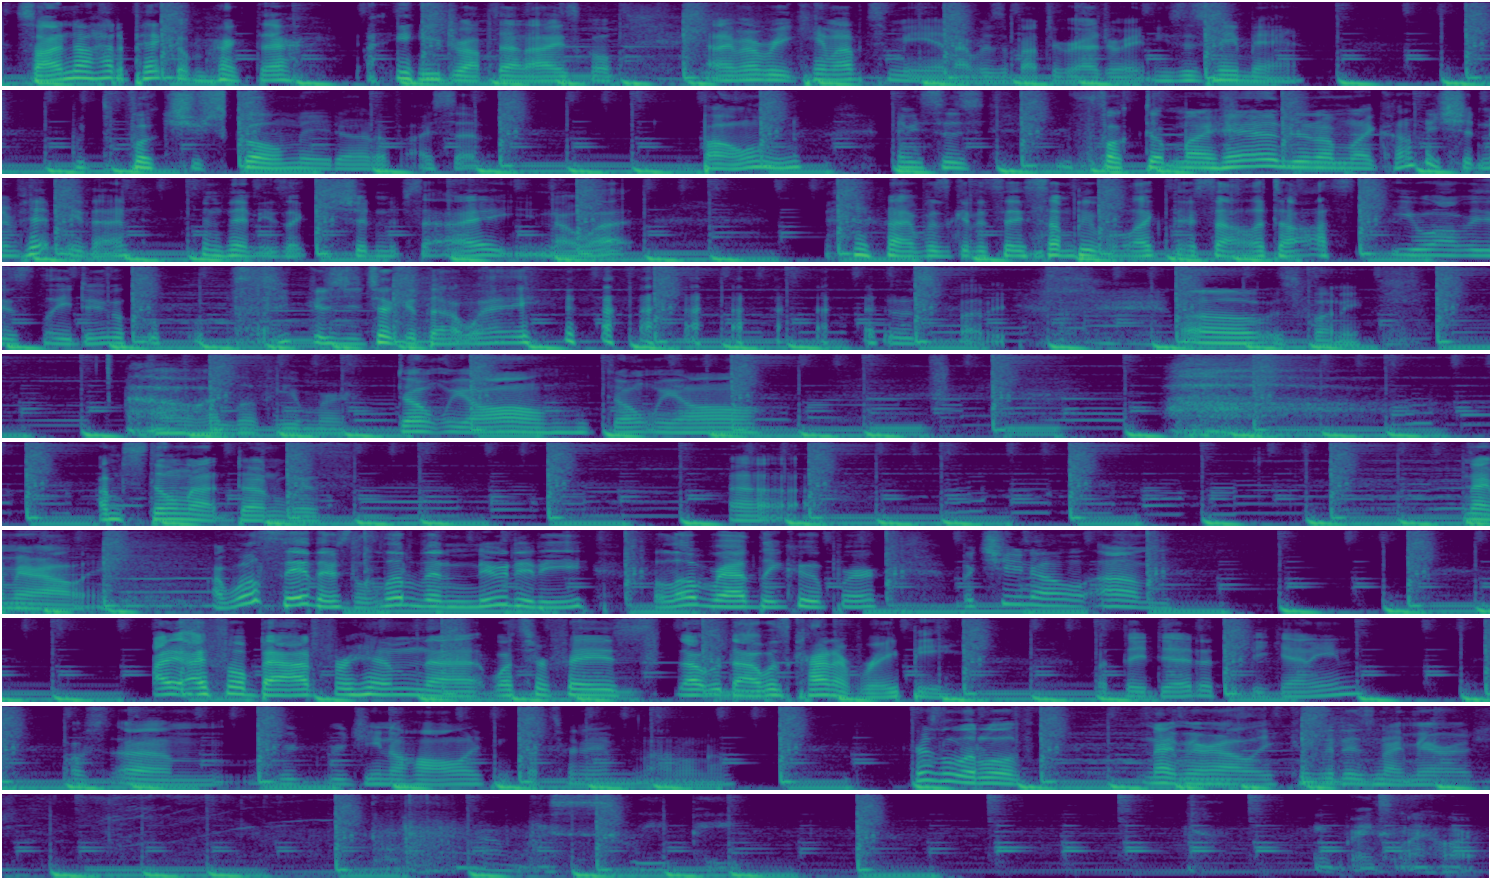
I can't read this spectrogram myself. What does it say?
so I know how to pick him right there. he dropped out of high school, and I remember he came up to me, and I was about to graduate, and he says, "Hey man, what the fuck's your skull made out of?" I said, "Bone." And he says, "You fucked up my hand," and I'm like, "Huh? You shouldn't have hit me then." And then he's like, "You shouldn't have said." Hey, you know what? I was gonna say some people like their salad tossed. You obviously do, because you took it that way. it was funny. Oh, it was funny. Oh, I love humor. Don't we all? Don't we all? I'm still not done with uh, Nightmare Alley. I will say there's a little bit of nudity. Hello, Bradley Cooper. But you know, um, I I feel bad for him that what's her face that that was kind of rapey, what they did at the beginning. Or, Um, Re- Regina Hall, I think that's her name. I don't know. Here's a little of Nightmare Alley because it is nightmarish. Oh, my sweet Pete. He breaks my heart.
